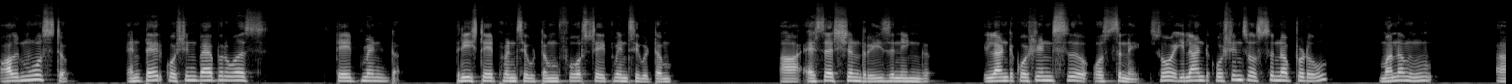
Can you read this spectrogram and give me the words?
almost entire question paper was statement three statements ఇవ్వటం, ఫోర్ స్టేట్మెంట్స్ ఇవ్వటం. ఆహ్, రీజనింగ్ ఇలాంటి క్వశ్చన్స్ వస్తున్నాయి. సో, ఇలాంటి క్వశ్చన్స్ వస్తున్నప్పుడు మనం we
